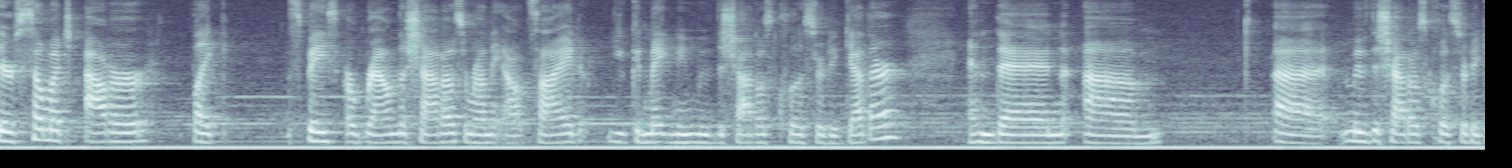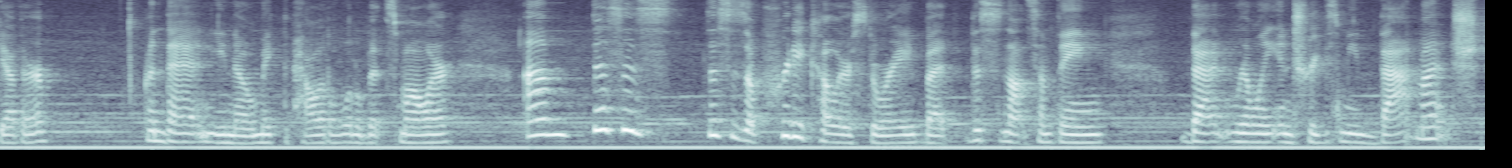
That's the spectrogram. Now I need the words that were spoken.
there's so much outer like space around the shadows, around the outside. You could make me move the shadows closer together and then um, uh, move the shadows closer together and then, you know, make the palette a little bit smaller. Um, this is this is a pretty color story, but this is not something that really intrigues me that much.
